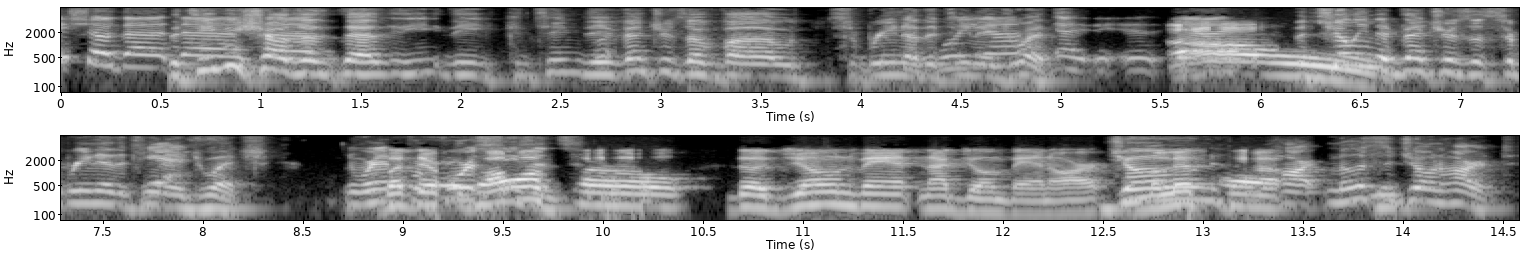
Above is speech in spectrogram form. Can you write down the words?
TV show, the the, TV show, the the the, the, continue, the adventures of uh, Sabrina, the Teenage Witch. uh, uh, yeah. Oh, The chilling adventures of Sabrina the Teenage Yes. Witch. We're but for there four was seasons. also the Joan Van, not Joan Van Ark, Joan Melissa, Hart, Melissa Joan Hart,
